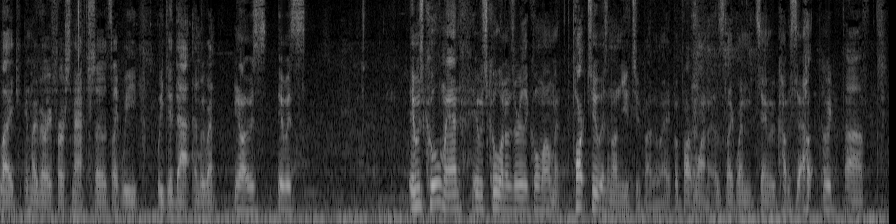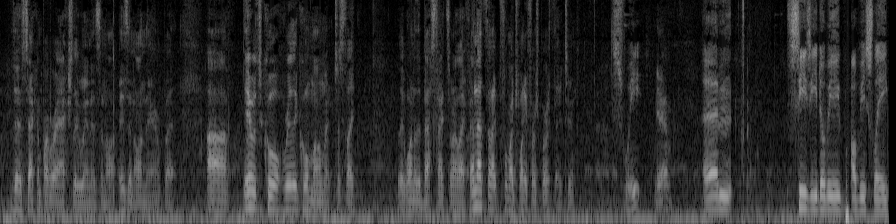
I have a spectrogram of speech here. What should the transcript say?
like in my very first match. So it's like we we did that, and we went. You know, it was it was. It was cool, man. It was cool, and it was a really cool moment. Part two isn't on YouTube, by the way, but part one is like when Samu comes out. Uh, the second part where I actually win isn't on, isn't on there, but uh, it was cool, really cool moment. Just like like one of the best nights of my life, and that's the night before my twenty first birthday too. Sweet. Yeah. Um, CZW, obviously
